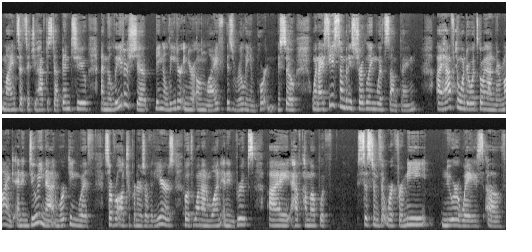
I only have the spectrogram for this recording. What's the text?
mindsets that you have to step into. And the leadership, being a leader in your own life is really important. So when I see somebody struggling with something, I have to wonder what's going on in their mind. And in doing that and working with several entrepreneurs over the years, both one on one and in groups, I have come up with systems that work for me, newer ways of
